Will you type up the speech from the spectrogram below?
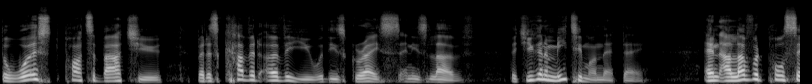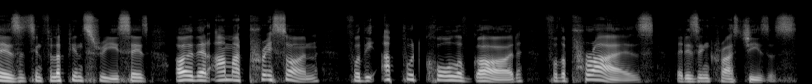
the worst parts about you, but has covered over you with His grace and His love. That you're going to meet Him on that day. And I love what Paul says. It's in Philippians 3. He says, Oh, that I might press on for the upward call of God for the prize that is in Christ Jesus.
